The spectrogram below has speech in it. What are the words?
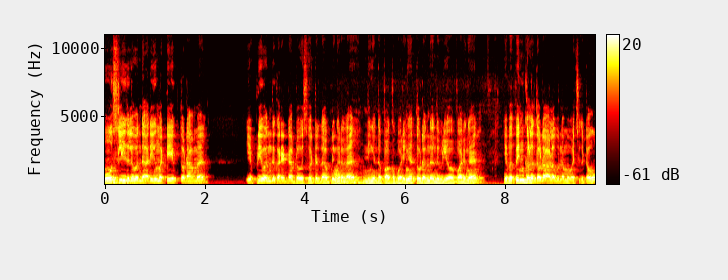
மோஸ்ட்லி இதில் வந்து அதிகமாக டேப் தொடாமல் எப்படி வந்து கரெக்டாக ப்ளவுஸ் வெட்டுறது அப்படிங்கிறத நீங்கள் இந்த பார்க்க போகிறீங்க தொடர்ந்து இந்த வீடியோவை பாருங்கள் இப்போ பின்கலத்தோட அளவு நம்ம வச்சுக்கிட்டோம்.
